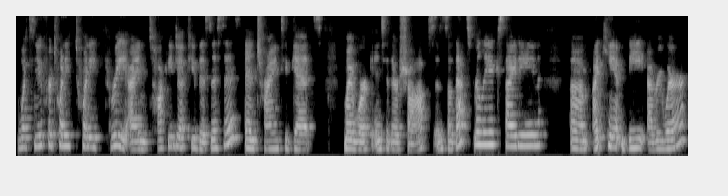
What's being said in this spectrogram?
what's new for 2023? I'm talking to a few businesses and trying to get my work into their shops. And so that's really exciting. Um, I can't be everywhere.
